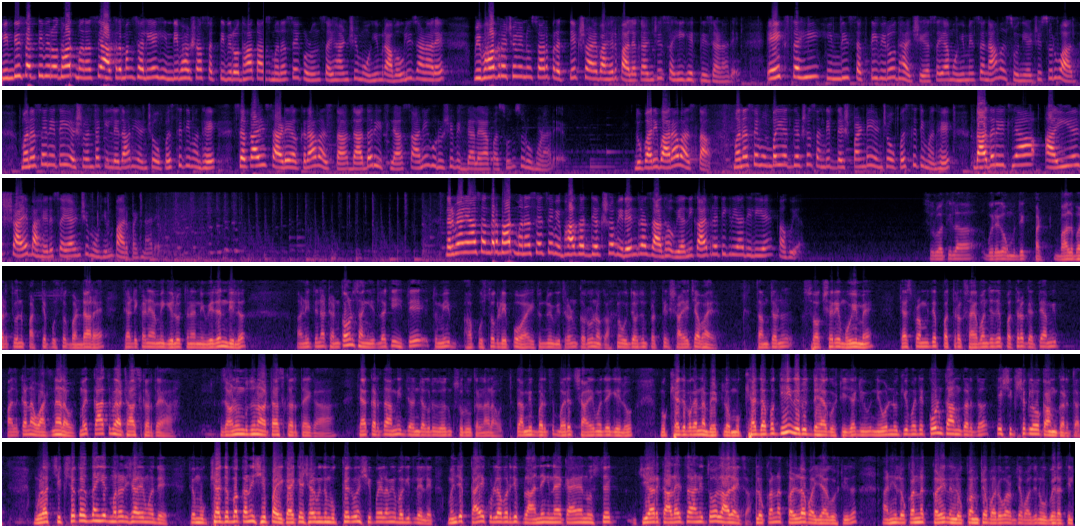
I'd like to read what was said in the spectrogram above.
हिंदी सक्ती विरोधात मनसे आक्रमक झाली आहे हिंदी भाषा सक्ती विरोधात आज मनसेकडून सह्यांची मोहीम राबवली जाणार आहे. विभाग रचनेनुसार प्रत्येक शाळेबाहेर पालकांची सही घेतली जाणार आहे. एक सही हिंदी सक्ती विरोधाची असं या मोहिमेचं नाव असून याची सुरुवात मनसे नेते यशवंत किल्लेदार यांच्या उपस्थितीमध्ये सकाळी साडे अकरा वाजता दादर इथल्या साने गुरुजी विद्यालयापासून सुरू होणार आहे. दुपारी बारा वाजता मनसे मुंबई अध्यक्ष संदीप देशपांडे यांच्या उपस्थितीमध्ये दादर इथल्या आईएस शाळेबाहेर सह्यांची मोहीम पार पडणार आहे. दरम्यान या संदर्भात मनसेचे विभाग अध्यक्ष वीरेंद्र जाधव यांनी काय प्रतिक्रिया दिली आहे पाहूया. सुरुवातीला गोरेगावमध्ये एक पाट बालभारतीवर पाठ्यपुस्तक भंडार आहे. त्या ठिकाणी आम्ही गेलो त्यांना निवेदन दिलं. आणि त्यांना ठणकावून सांगितलं की इथे तुम्ही हा पुस्तक डेपो आहे इथून तुम्ही वितरण करू नका. उद्यापासून प्रत्येक शाळेच्या बाहेर. तर आमच्याकडून स्वाक्षरी मोहीम आहे. त्याचप्रमाणे ते पत्रक साहेबांचे जे पत्रक आहे ते आम्ही पालकांना वाटणार आहोत. मग का तुम्ही अटास करताय हा? जाणून बुजून अटास करताय का? त्याकरता आम्ही जनजागृती सुरू करणार आहोत. आम्ही बरेच बरेच शाळेमध्ये गेलो मुख्याध्यापकांना भेटलो. मुख्याध्यापकही विरुद्ध ह्या गोष्टीच्या. निवडणुकीमध्ये कोण काम करतं? ते शिक्षक लोक काम करतात. मुळात शिक्षकच नाही आहेत मराठी शाळेमध्ये. ते मुख्याध्यापक आणि शिपाई काय काय शाळेमध्ये मुख्याध्यापक शिपाईला मी बघितलेले म्हणजे काय कुठल्यावरती प्लॅनिंग नाही काय नाही नुसते जी आर काढायचा आणि तो लादायचा. लोकांना कळलं पाहिजे या गोष्टीचं. आणि हे लोकांना कळेल लोक आमच्या बरोबर आमच्या बाजूने उभे राहतील.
